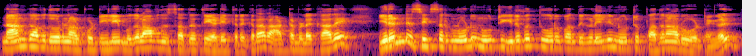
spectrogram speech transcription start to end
நான்காவது ஒருநாள் போட்டியிலே முதலாவது சதத்தை அடித்திருக்கிறார். ஆட்டமிழக்காத இரண்டு சிக்சர்களோடு நூற்றி இருபத்தி ஒரு பந்துகளிலே நூற்று பதினாறு ஓட்டங்கள்.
